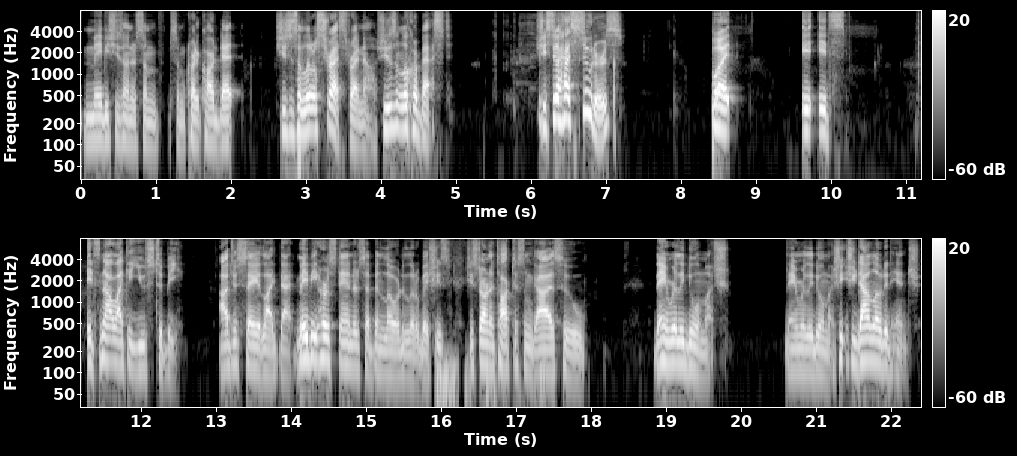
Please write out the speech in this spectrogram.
Maybe she's under some some credit card debt. She's just a little stressed right now. She doesn't look her best. She still has suitors, but it, it's it's not like it used to be. I'll just say it like that. Maybe her standards have been lowered a little bit. She's she's starting to talk to some guys who they ain't really doing much. They ain't really doing much. She she downloaded Hinge.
